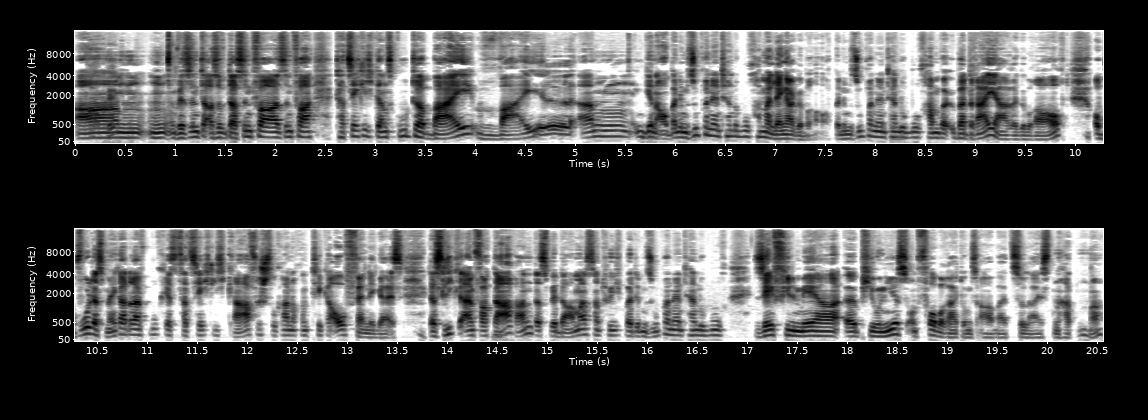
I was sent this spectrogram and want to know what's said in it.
Ähm, okay. Wir sind also da sind wir sind wir tatsächlich ganz gut dabei, weil ähm, genau bei dem Super Nintendo Buch haben wir länger gebraucht. Bei dem Super Nintendo Buch haben wir über drei drei Jahre gebraucht, obwohl das Mega Drive Buch jetzt tatsächlich grafisch sogar noch ein Tick aufwendiger ist. Das liegt einfach daran, dass wir damals natürlich bei dem Super Nintendo Buch sehr viel mehr äh, Pioniers- und Vorbereitungsarbeit zu leisten hatten. Ne?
